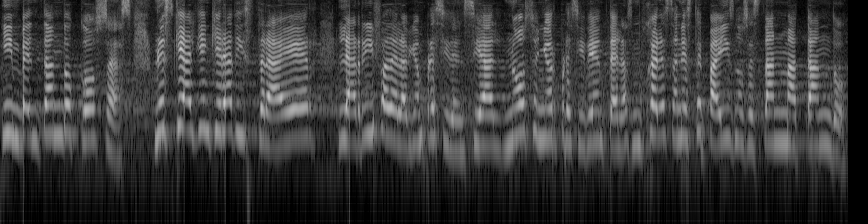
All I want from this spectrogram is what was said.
inventando cosas. No es que alguien quiera distraer la rifa del avión presidencial. No, señor presidente, las mujeres en este país nos están matando.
